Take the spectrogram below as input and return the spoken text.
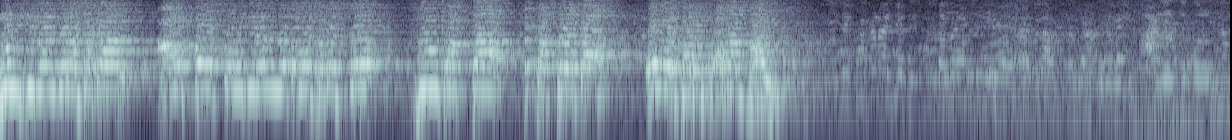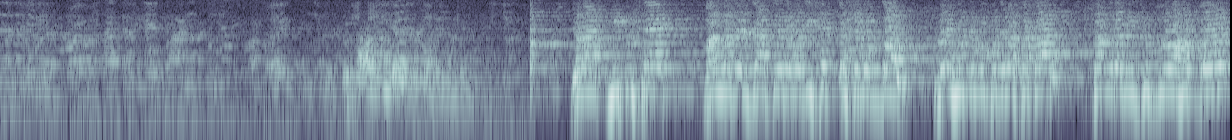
মুন্সিগঞ্জ জেলা শাখার আহ্বায়ক কমিটির অন্যতম সদস্য সুবক্তা ছাত্র নেতা ওমর ফারুক অবাক ভাই। জনাব মিটু শেখ বাংলাদেশ জাতীয়তাবাদী স্বেচ্ছাসেবক দল লৌহুদেব উপজেলা শাখার সংগ্রামী যুগ্ম আহ্বায়ক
